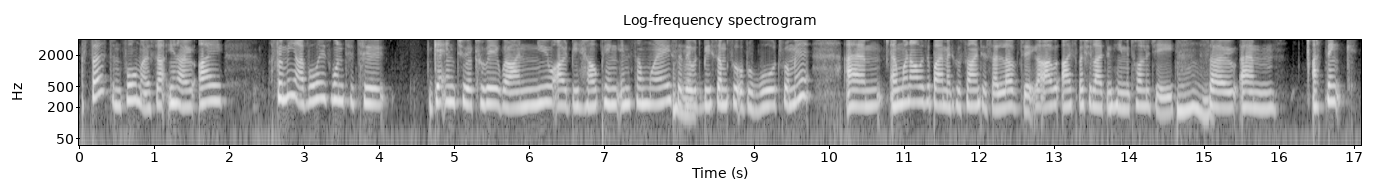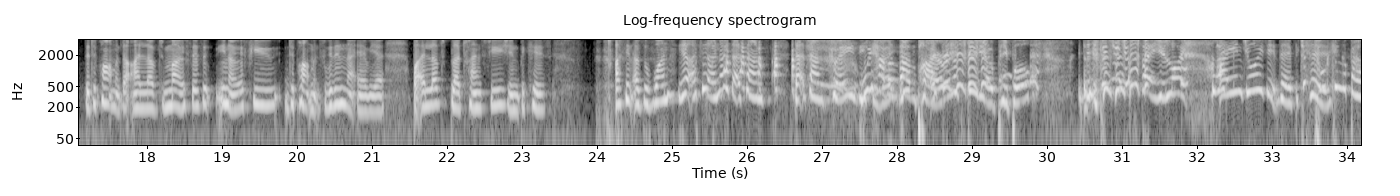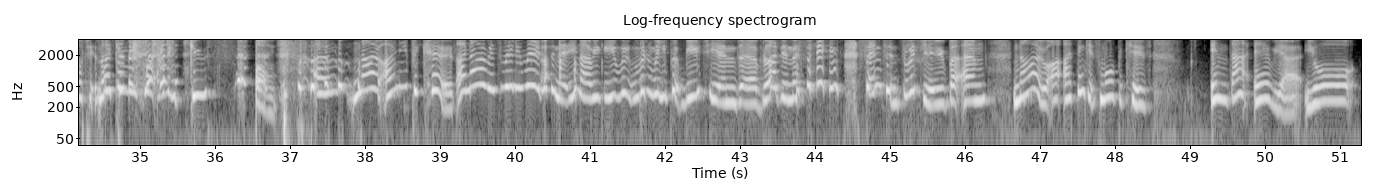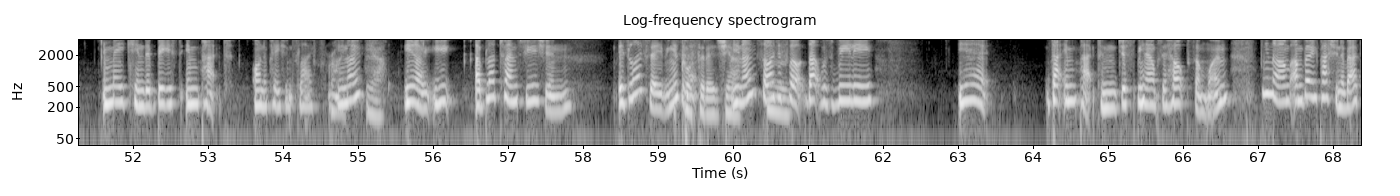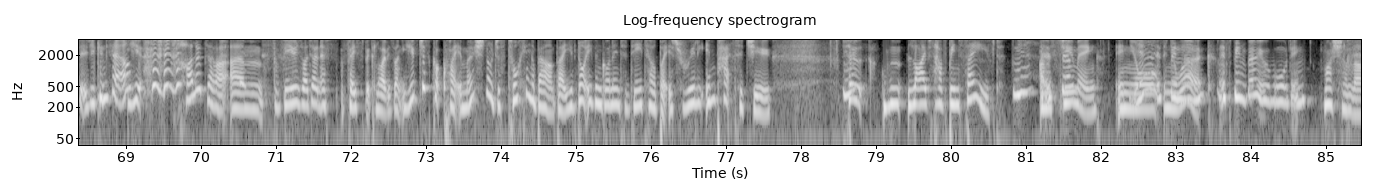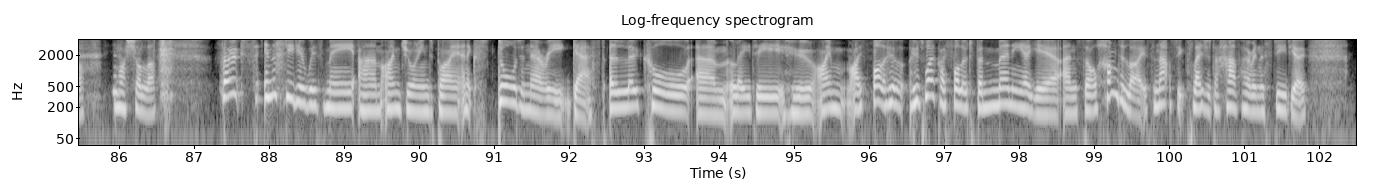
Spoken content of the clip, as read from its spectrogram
first and foremost, you know, I for me, I've always wanted to get into a career where I knew I would be helping in some way, so Mm-hmm. there would be some sort of reward from it. Um, and when I was a biomedical scientist, I loved it. I, I specialised in haematology, Mm. so um, I think the department that I loved most. There's a, you know a few departments within that area, but I loved blood transfusion because. I think as a one, yeah, I. I know that sounds that sounds crazy. We have a vampire in the studio, people. Did you just say you like, like I enjoyed it there because just talking about it is No, making me like having goosebumps. um, no, only because I know it's really weird, isn't it? You know, you, you wouldn't really put beauty and uh, blood in the same sentence, would you? But um, no, I, I think it's more because in that area you're making the biggest impact on a patient's life. Right. You know, Yeah. you know, you a blood transfusion is life saving, isn't it? Of course it is, yeah. You know, so I just felt that was really, yeah, that impact and just being able to help someone. You know, I'm, I'm very passionate about it, as you can tell. Yeah, Khalida, um, for viewers, I don't know if Facebook Live is on. You've just got quite emotional just talking about that. You've not even gone into detail, but it's really impacted you. So m- lives have been saved. Yeah, I'm um, assuming in your yeah, in your been, um, work. it's been very rewarding. Mashallah. Mashallah. Folks, in the studio with me, um, I'm joined by an extraordinary guest, a local um, lady who I'm I follow, who, whose work I followed for many a year, and so Alhamdulillah, it's an absolute pleasure to have her in the studio.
